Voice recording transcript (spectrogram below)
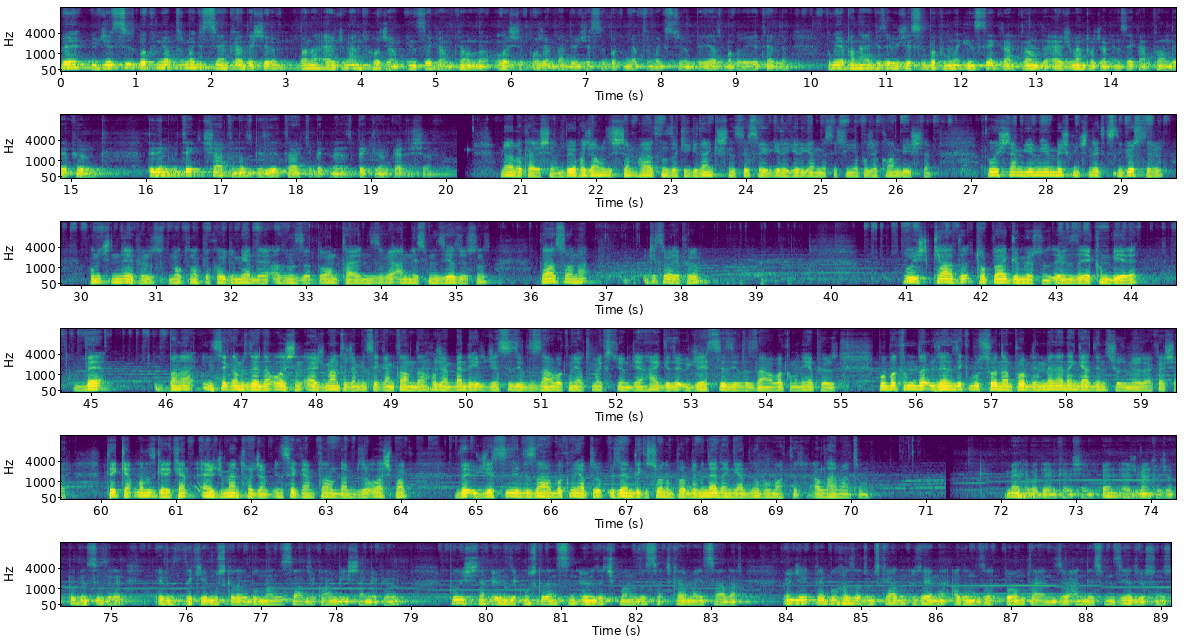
Ve ücretsiz bakım yaptırmak isteyen kardeşlerim bana Ercüment Hocam Instagram kanalından ulaşıp hocam ben de ücretsiz bakım yaptırmak istiyorum diye yazmaları yeterli. Bunu yapan herkese ücretsiz bakımını Instagram kanalında Ercüment Hocam Instagram kanalında yapıyorum. Dediğim gibi tek şartımız bizi takip etmeniz. Bekliyorum kardeşlerim. Merhaba kardeşlerim. Bu yapacağımız işlem hayatınızdaki giden kişinin size sevgiyle geri gelmesi için yapılacak olan bir işlem. Bu işlem 20-25 gün içinde etkisini gösterir. Bunun için ne yapıyoruz? Nokta nokta koyduğum yerlere adınızı, doğum tarihinizi ve anne isminizi yazıyorsunuz. Daha sonra iki sıra yapıyorum. Bu iş kağıdı toprağa gömüyorsunuz evinizde yakın bir yere ve bana Instagram üzerinden ulaşın Ercüment Hocam Instagram kanalından hocam ben de ücretsiz yıldızlama bakımı yaptırmak istiyorum diyen herkese ücretsiz yıldızlama bakımını yapıyoruz. Bu bakımda üzerinizdeki bu sorunların problemin nereden geldiğini çözümlüyoruz arkadaşlar. Tek yapmanız gereken Ercüment Hocam Instagram kanalından bize ulaşmak ve ücretsiz yıldızlama bakımı yaptırıp üzerindeki sorunun problemin nereden geldiğini bulmaktır. Allah'a emanet olun. Merhaba değerli kardeşlerim. Ben Ercüment Hoca. Bugün sizlere evinizdeki muskaları bulmanızı sağlayacak olan bir işlem yapıyorum. Bu işlem evinizdeki muskaların sizin önünüze çıkmanızı çıkarmayı sağlar. Öncelikle bu hazırladığımız kağıdın üzerine adınızı, doğum tarihinizi ve anne isminizi yazıyorsunuz.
